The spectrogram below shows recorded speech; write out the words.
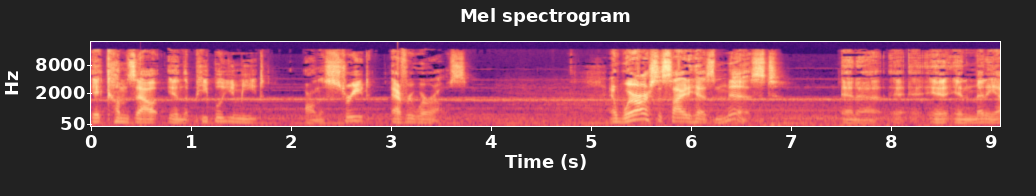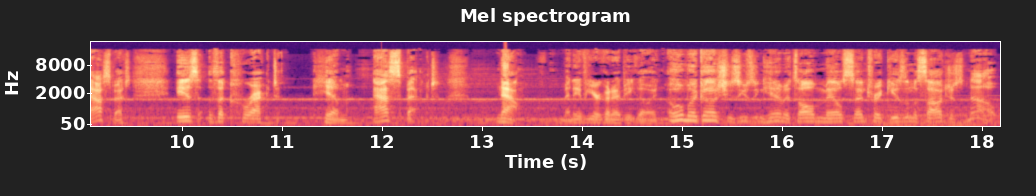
it comes out in the people you meet on the street, everywhere else. And where our society has missed, in, a, in, in many aspects, is the correct him aspect. Now, Many of you are going to be going, oh my gosh, he's using him. It's all male centric. He's a misogynist. No,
